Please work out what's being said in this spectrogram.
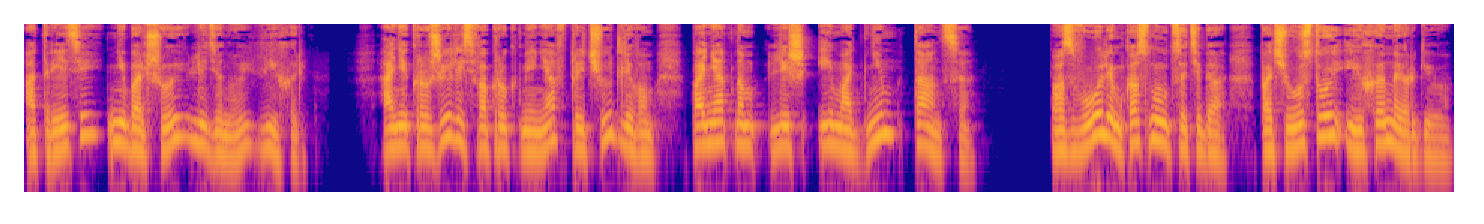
а третий — небольшой ледяной вихрь. Они кружились вокруг меня в причудливом, понятном лишь им одним танце. «Позволим коснуться тебя, почувствуй их энергию»,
